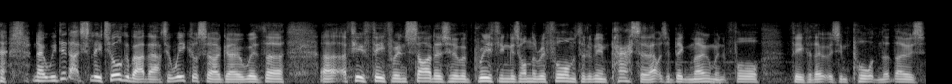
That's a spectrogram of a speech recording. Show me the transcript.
no, we did actually talk about that a week or so ago with uh, uh, a few FIFA insiders who were briefing us on the reforms that have been passed. So that was a big moment for FIFA. That it was important that those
